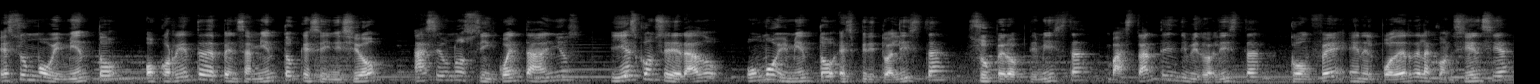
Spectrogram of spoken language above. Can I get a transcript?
es un movimiento o corriente de pensamiento que se inició hace unos 50 años y es considerado un movimiento espiritualista, súper optimista, bastante individualista, con fe en el poder de la conciencia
